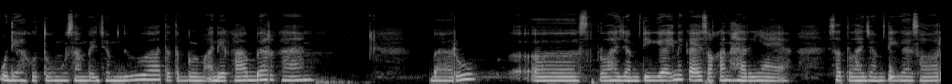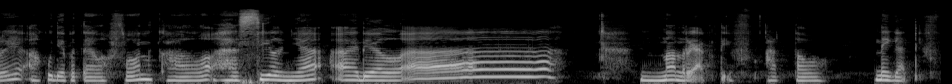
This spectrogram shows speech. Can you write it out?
udah aku tunggu sampai jam 2 tetap belum ada kabar kan. Baru uh, setelah jam 3 ini keesokan harinya ya. Setelah jam 3 sore aku dapat telepon kalau hasilnya adalah non reaktif atau negatif.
